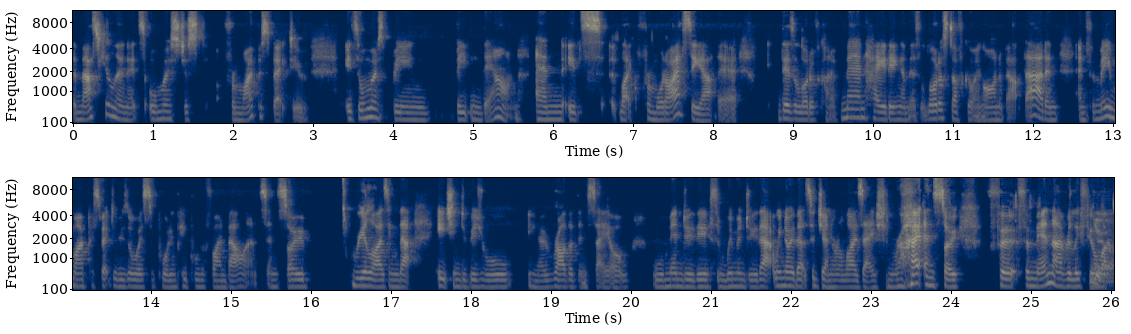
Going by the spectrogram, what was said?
the masculine, it's almost just from my perspective, it's almost being beaten down, and it's like from what I see out there, there's a lot of kind of man hating and there's a lot of stuff going on about that. And and for me my perspective is always supporting people to find balance. And so realizing that each individual you know rather than say oh well men do this and women do that we know that's a generalization right? And so for for men i really feel yeah. like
